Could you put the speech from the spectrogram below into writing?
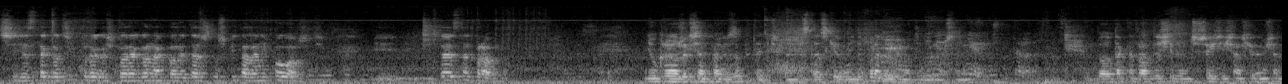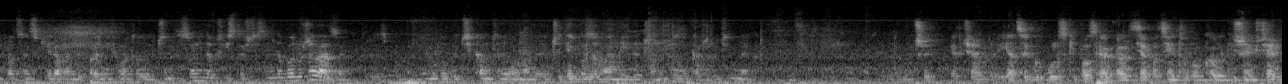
30 czy któregoś chorego na korytarz do szpitala nie położyć. I, i to jest ten problem. Nie ukrywam, że chciałem Panią zapytać, czy Pani została skierowany do poradni Nie, hematologicznej? nie, do szpitala. Bo tak naprawdę 7, czy 60-70% skierowań do poradni hematologicznych to są niedokrwistości z niedoboru żelaza, które spokojnie mogą być kontynuowane czy diagnozowane i leczone przez lekarza rodzinnego. Czy ja chciałem, Jacek Gugulski, Polska Koalicja Pacjentów Onkologicznych. Chciałem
